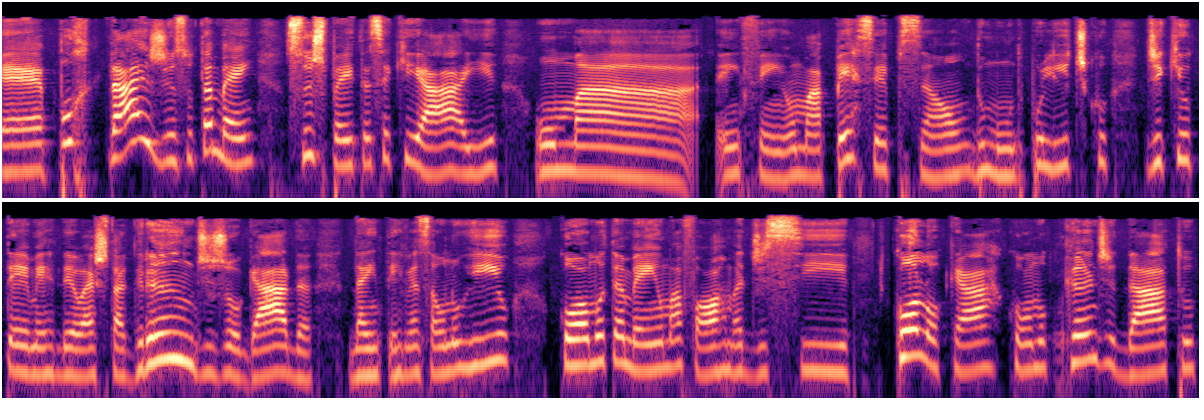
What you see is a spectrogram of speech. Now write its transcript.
É, por trás disso também suspeita-se que há aí uma, enfim, uma percepção do mundo político de que o Temer deu esta grande jogada da intervenção no Rio como também uma forma de se colocar como candidato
